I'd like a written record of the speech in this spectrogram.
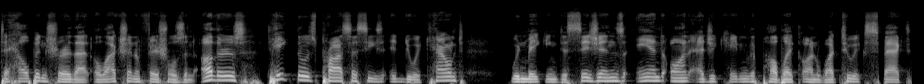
to help ensure that election officials and others take those processes into account when making decisions and on educating the public on what to expect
